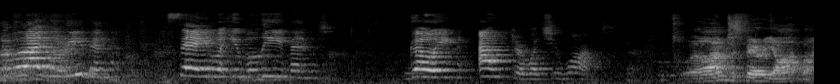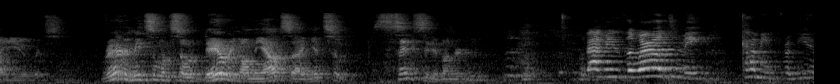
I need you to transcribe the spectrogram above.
Well, I believe in saying what you believe and going after what you want. Well, I'm just very awed by you. It's rare to meet someone so daring on the outside, yet so sensitive underneath. That means the world to me, coming from you.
